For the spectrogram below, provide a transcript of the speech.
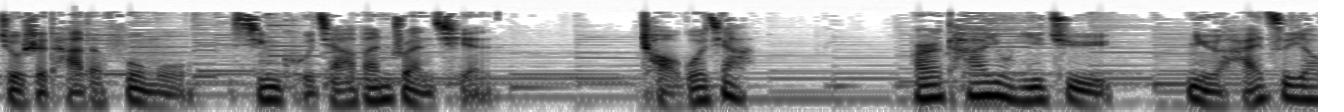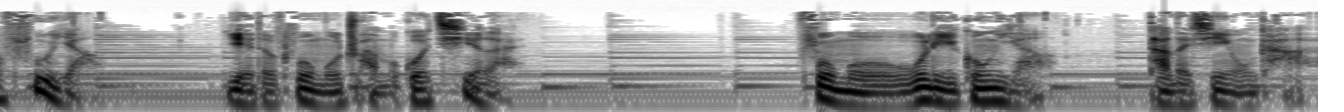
就是他的父母辛苦加班赚钱，吵过架，而他用一句。女孩子要富养，也得父母喘不过气来。父母无力供养，他的信用卡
